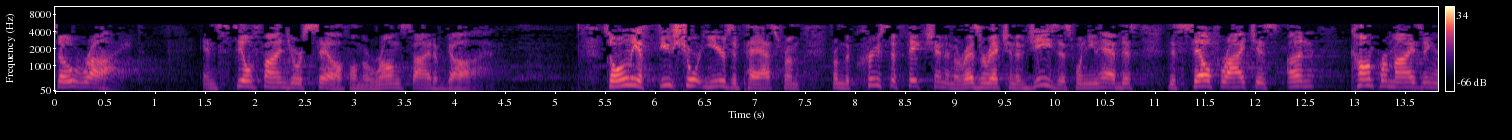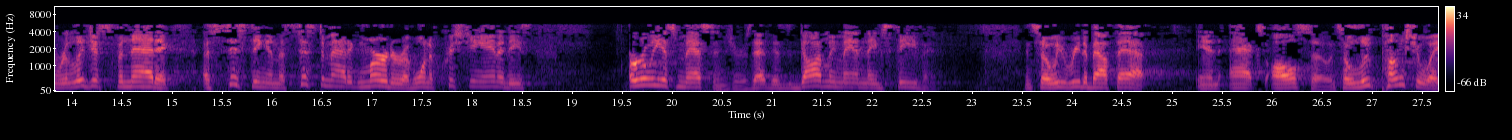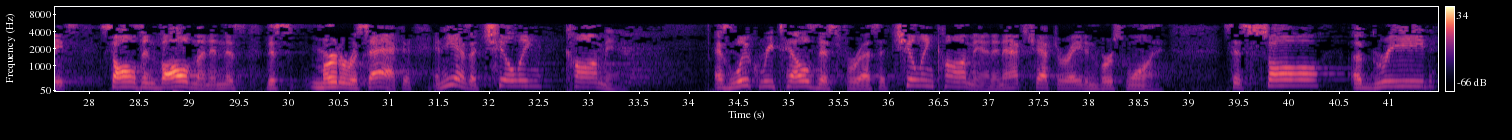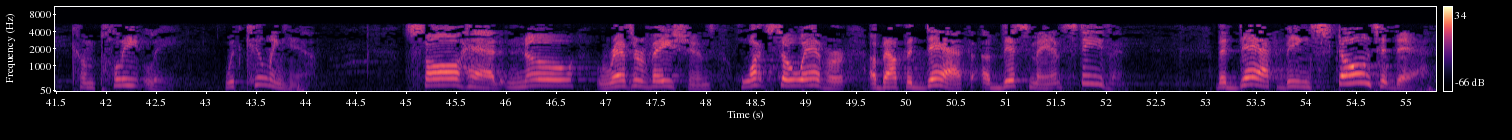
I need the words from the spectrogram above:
so right and still find yourself on the wrong side of God. So only a few short years had passed from, from the crucifixion and the resurrection of Jesus when you have this, this self-righteous, uncompromising religious fanatic assisting in the systematic murder of one of Christianity's earliest messengers, that this godly man named Stephen. And so we read about that in Acts also. And so Luke punctuates Saul's involvement in this, this murderous act, and he has a chilling comment. As Luke retells this for us, a chilling comment in Acts chapter 8 and verse 1. It says, Saul agreed completely with killing him. Saul had no reservations whatsoever about the death of this man, Stephen. The death being stoned to death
